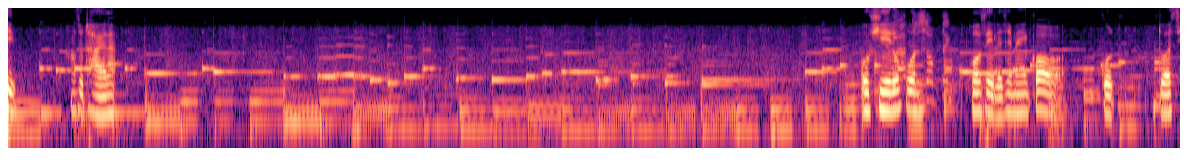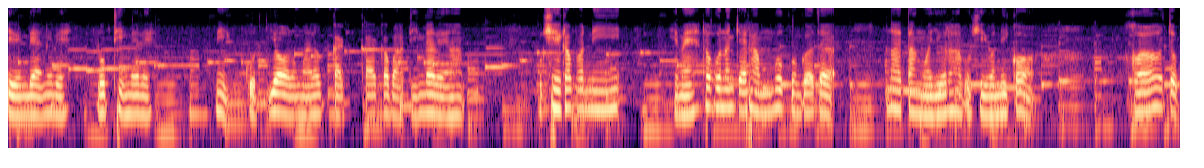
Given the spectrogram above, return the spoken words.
สิบครั้งสุดท้ายละโอเคทุกคน พอเสร็จแล้วใช่ไหมก็กดตัวสีแดงๆนี่เลย ลบทิ้งได้เลย นี่กดย่อลงมาแล้วกัดกากระบาดทิ้งได้เลยนะครับ โอเคครับวันนี้เห็นไหมถ้าคนตั้งใจทำพวกคุณก็จะได้ตังค์มาเยอะนะครับ โอเควันนี้ก็ ขอจบ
